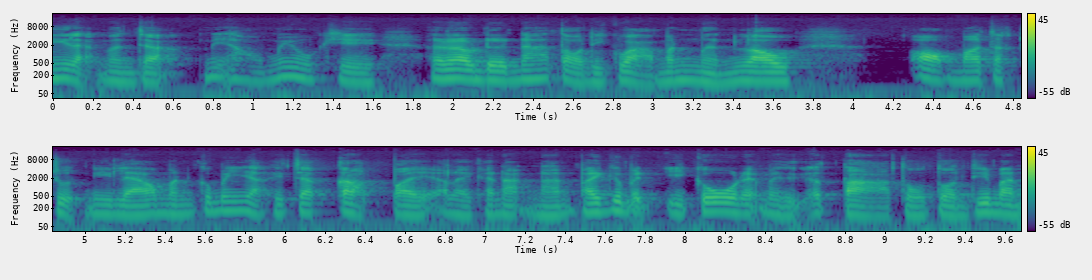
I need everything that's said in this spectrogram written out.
นี่แหละ มันจะไม่เอาไม่โอเค แล้วเราเดินหน้าต่อดีกว่า มันเหมือนเราออกมาจากจุดนี้แล้ว มันก็ไม่อยากที่จะกลับไปอะไรขนาดนั้นไพ่คือเป็นอีโก้เนี่ยหมายถึงอัตตาตัวตนที่มัน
